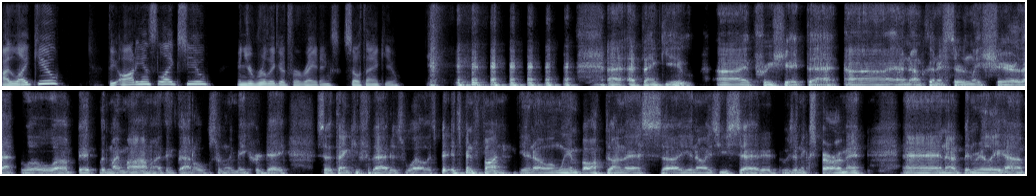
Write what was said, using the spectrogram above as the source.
I like you. The audience likes you and you're really good for ratings. So thank you. uh, thank you. Uh, I appreciate that. Uh, and I'm going to certainly share that little uh, bit with my mom. I think that'll certainly make her day. So thank you for that as well. It's been, it's been fun, you know, when we embarked on this, uh, you know, as you said, it was an experiment and I've been really, uh,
